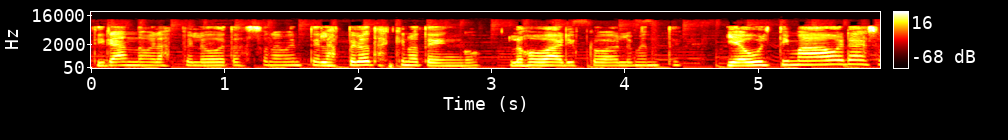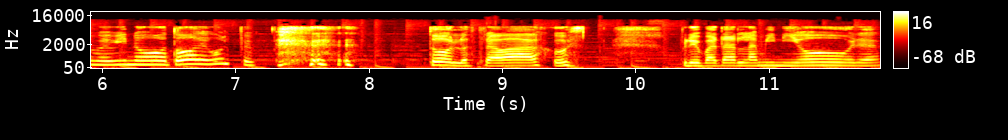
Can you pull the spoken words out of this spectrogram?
tirándome las pelotas, solamente las pelotas que no tengo, los ovarios probablemente. Y a última hora se me vino todo de golpe. Todos los trabajos, preparar la mini obra,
